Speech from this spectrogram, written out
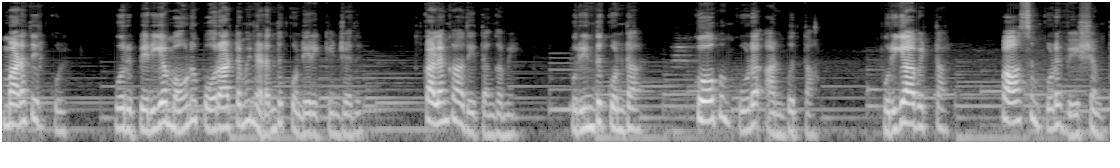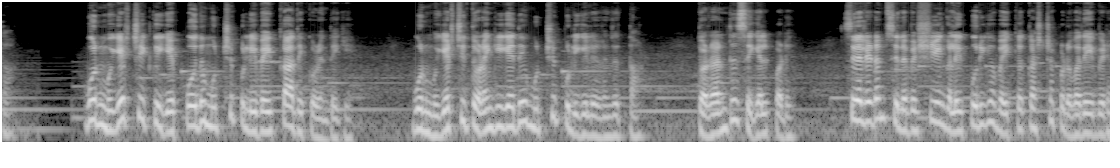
மனதிற்குள் ஒரு பெரிய மௌன போராட்டமே நடந்து கொண்டிருக்கின்றது. கலங்காதே தங்கமே புரிந்து கொண்டால் கோபம் கூட அன்புத்தான் புரியாவிட்டால் பாசம் கூட வேஷம்தான். உன் முயற்சிக்கு எப்போதும் முற்றுப்புள்ளி வைக்காதே குழந்தையே. உன் முயற்சி தொடங்கியதே முற்றுப்புள்ளியிலிருந்து தான். தொடர்ந்து செயல்படு. சிலரிடம் சில விஷயங்களை புரிய வைக்க கஷ்டப்படுவதை விட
